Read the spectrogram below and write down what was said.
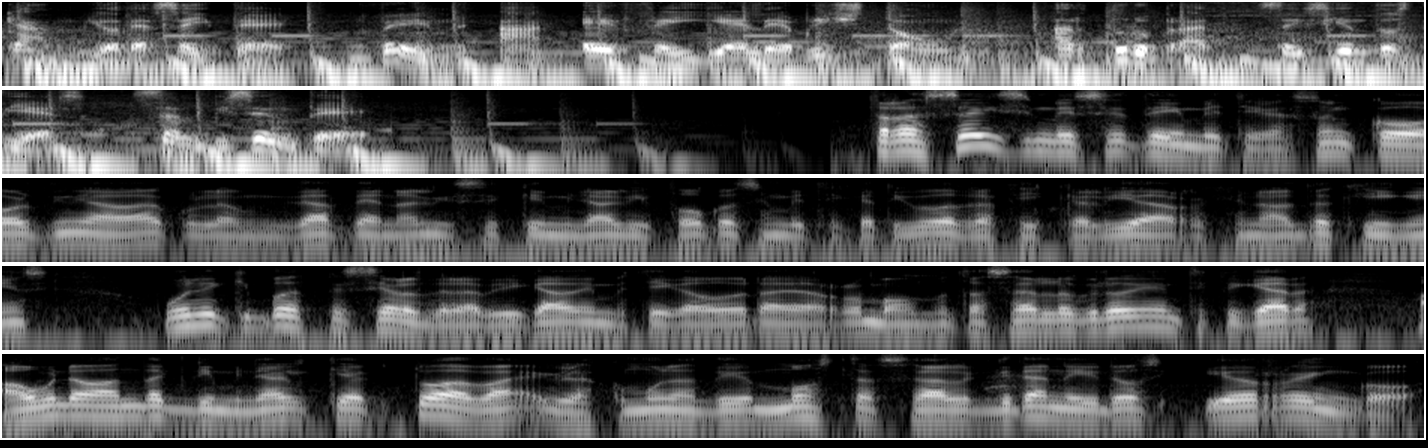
cambio de aceite. Ven a FIL Bridgestone, Arturo Prat 610, San Vicente. Tras seis meses de investigación coordinada con la Unidad de Análisis Criminal y Focos Investigativos de la Fiscalía Regional de O'Higgins, un equipo especial de la Brigada Investigadora de Romos Mostazal logró identificar a una banda criminal que actuaba en las comunas de Mostazal, Graneros y Rengo,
